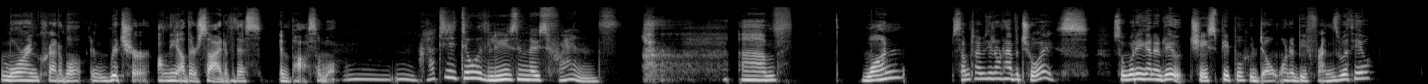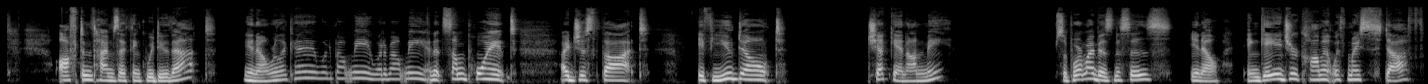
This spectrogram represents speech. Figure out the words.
more incredible, and richer on the other side of this impossible? Mm-hmm. How did you deal with losing those friends? um, one, sometimes you don't have a choice. So what are you going to do? Chase people who don't want to be friends with you? Oftentimes I think we do that. You know, we're like, Hey, what about me? What about me? And at some point I just thought, if you don't check in on me, support my businesses, you know, engage or comment with my stuff,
